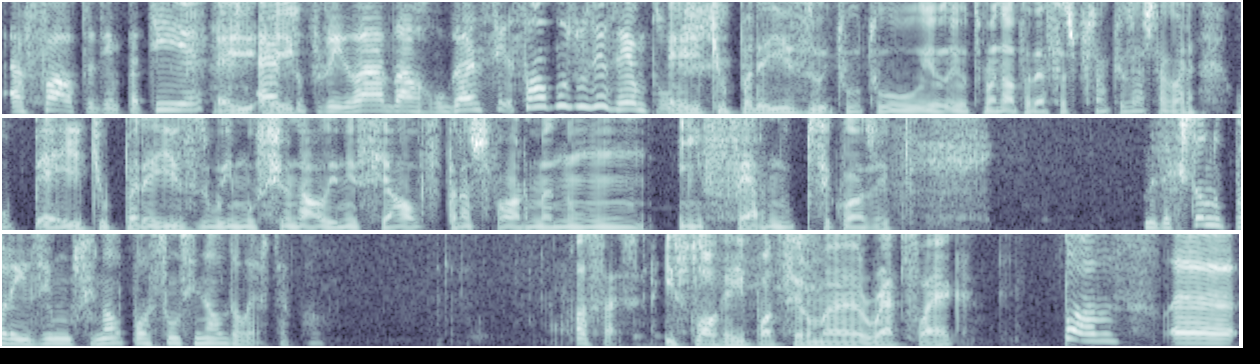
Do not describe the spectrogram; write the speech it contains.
a falta de empatia, é aí, é a superioridade, a arrogância, são alguns dos exemplos. É aí que o paraíso, tu, tu, eu, eu tomei nota dessa expressão que usaste agora, o, é aí que o paraíso emocional inicial se transforma num inferno psicológico. Mas a questão do paraíso emocional pode ser um sinal de alerta, Paulo. Ou seja, isso logo aí pode ser uma red flag? Pode. Uh,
